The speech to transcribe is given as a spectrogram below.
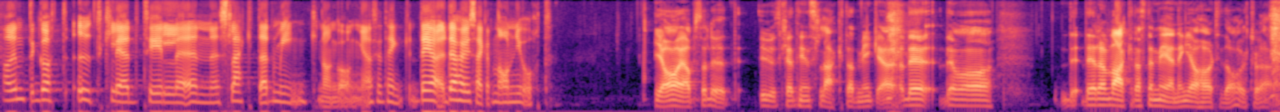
Jag har inte gått utklädd till en slaktad mink någon gång. Alltså jag tänker, det, det har ju säkert någon gjort. Ja, absolut. Utklädd till en slaktad mink. Ja, Det, det var... Det, det är den vackraste mening jag har hört idag tror jag.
